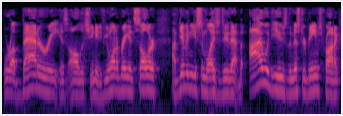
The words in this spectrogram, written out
where a battery is all that you need. If you want to bring in solar, I've given you some ways to do that, but I would use the Mr. Beams product.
